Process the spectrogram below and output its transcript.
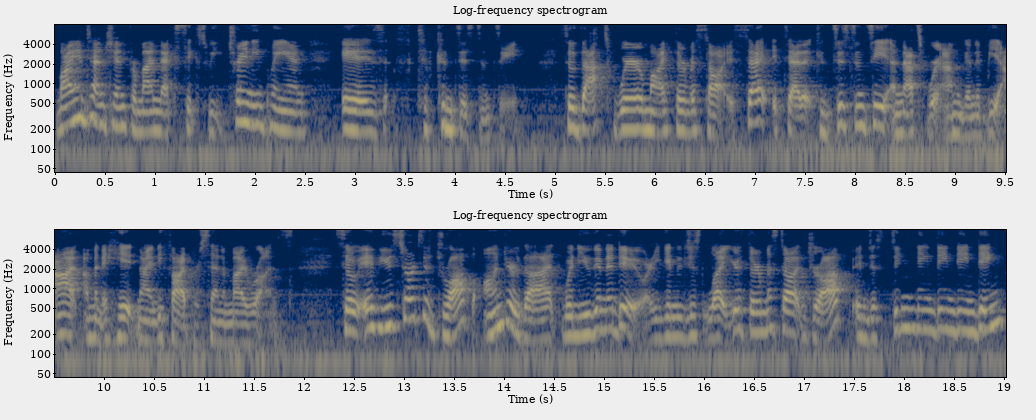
my intention for my next six week training plan is to consistency so that's where my thermostat is set. It's at a consistency, and that's where I'm going to be at. I'm going to hit 95% of my runs. So if you start to drop under that, what are you going to do? Are you going to just let your thermostat drop and just ding, ding, ding, ding, ding?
